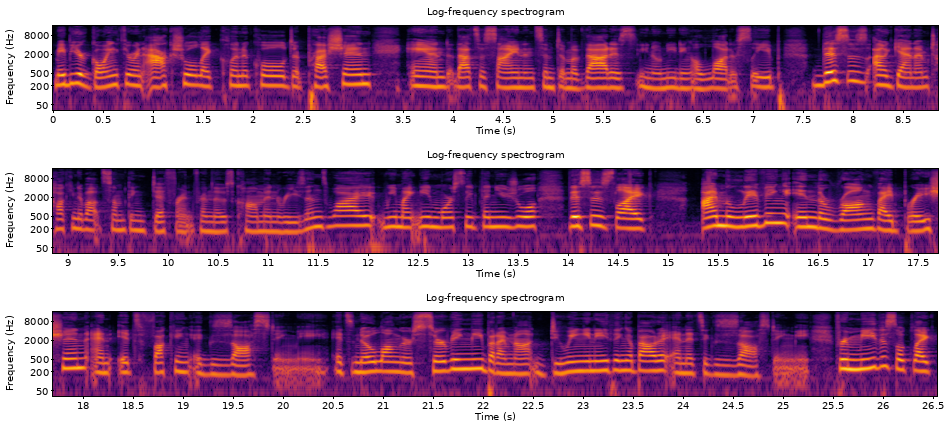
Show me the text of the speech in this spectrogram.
maybe you're going through an actual like clinical depression and that's a sign and symptom of that is, you know, needing a lot of sleep. This is again, I'm talking about something different from those common reasons why we might need more sleep than usual. This is like I'm living in the wrong vibration and it's fucking exhausting me. It's no longer serving me, but I'm not doing anything about it and it's exhausting me. For me, this looked like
